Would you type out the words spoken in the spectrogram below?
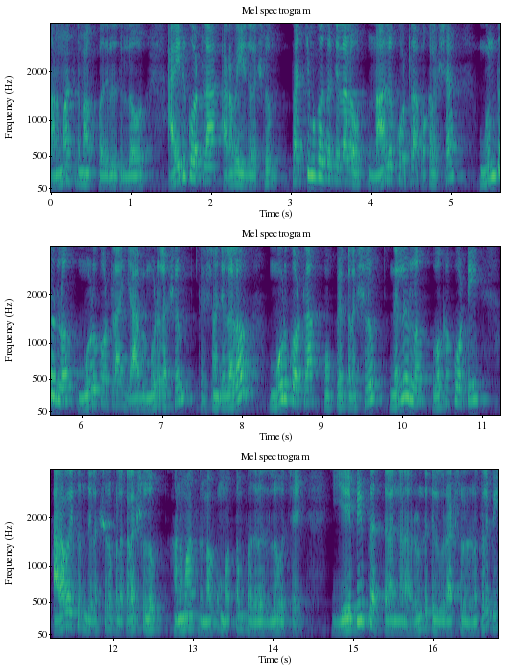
హనుమాన్ సినిమాకు పది రోజుల్లో ఐదు కోట్ల అరవై ఐదు లక్షలు పశ్చిమ గోదావరి జిల్లాలో నాలుగు కోట్ల ఒక లక్ష గుంటూరులో మూడు కోట్ల యాభై మూడు లక్షలు కృష్ణా జిల్లాలో మూడు కోట్ల ముప్పై ఒక్క లక్షలు నెల్లూరులో ఒక కోటి అరవై తొమ్మిది లక్షల రూపాయల కలెక్షన్లు హనుమాన్ సినిమాకు మొత్తం పది రోజుల్లో వచ్చాయి. ఏపీ ప్లస్ తెలంగాణ రెండు తెలుగు రాష్ట్రాలను కలిపి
